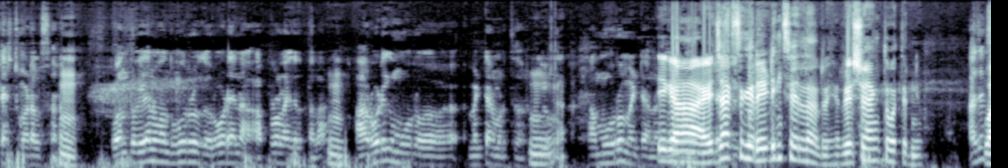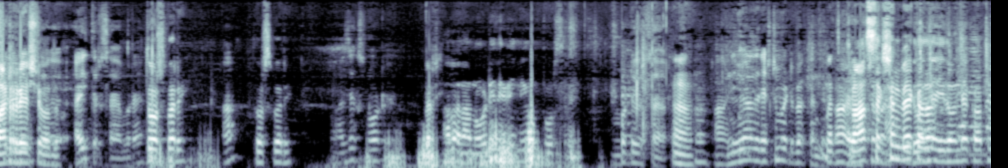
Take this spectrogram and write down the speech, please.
ಟೆಸ್ಟ್ ಮಾಡಲ್ಲ ಸರ್. ಒಂದು ಏನು ಒಂದು ಊರು ರೋಡ್ ಏನ ಅಪ್ರೂವಲ್ ಆಗಿರ್ತಲ್ಲ ಆ ರೋಡಿಗೆ ಮೂರು ಮೇಂಟೈನ್ ಮಾಡ್ತೀವಿ. ಆ ಮೂರು ಮೇಂಟೈನ್ ಈಗ ಐಜಾಕ್ಸ್ಗೆ ರೇಟಿಂಗ್ಸ್ ಇಲ್ಲ ಅಲ್ರಿ? ರೇಷಿಯೋ ಹೆಂಗ್ ತಗೋತೀರಿ ನೀವು? ವಾಟರ್ ರೇಷಿಯೋ ಅದು. ಐತ್ರಿ ಸಾಹೇಬ್ರೆ ತೋರ್ಸ್ಬರ್ರಿ ಹಾ? ತೋರ್ಸ್ಬರ್ರಿ ಅಜೆಕ್ಸ್ ನೋಡ್ರಿ. ಅಲ್ಲ ನಾವು ನೋಡಿದೀವಿ ನೀವು ತೋರಿಸ್ರಿ. ಕೊಟ್ಟಿವಿ ಸರ್. ಎಸ್ಟಿಮೇಟ್ ಬೇಕಂದ್ರೆ ಕ್ರಾಸ್ ಸೆಕ್ಷನ್ ಇದೊಂದೇ ಕಾಪಿ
